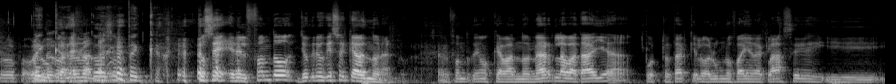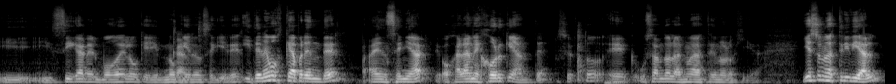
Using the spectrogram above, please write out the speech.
los- Penca, los- cosa penca. Entonces, en el fondo, yo creo que eso hay que abandonarlo. O sea, en el fondo tenemos que abandonar la batalla por tratar que los alumnos vayan a clase y, y- y sigan el modelo que no Claro. quieren seguir. Y tenemos que aprender a enseñar, ojalá mejor que antes, ¿no es cierto?, Eh, usando las nuevas tecnologías. Y eso no es trivial,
